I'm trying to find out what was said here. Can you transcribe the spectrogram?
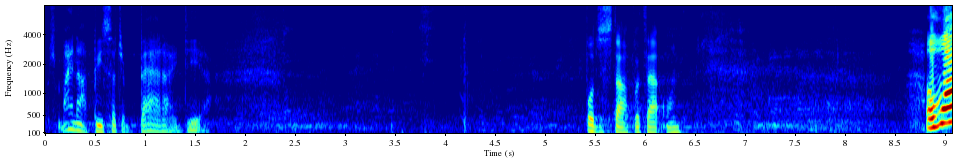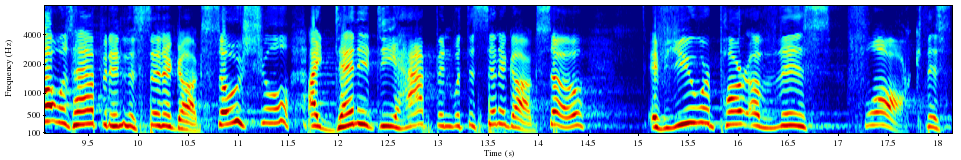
which might not be such a bad idea. We'll just stop with that one. A lot was happening in the synagogue. Social identity happened with the synagogue. So, if you were part of this flock, this,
